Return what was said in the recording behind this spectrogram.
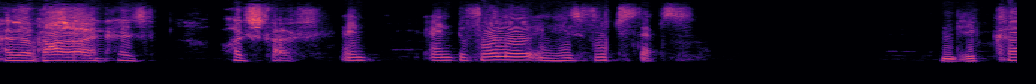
and to follow in his footsteps. and, and to follow in his footsteps. ভিক্ষা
